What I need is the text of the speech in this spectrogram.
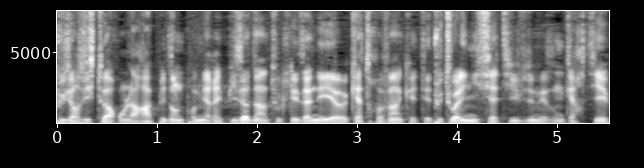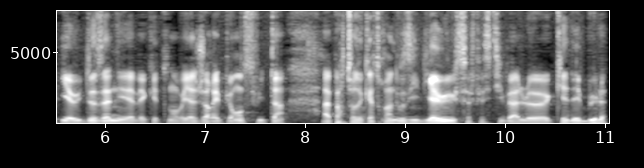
plusieurs histoires, on l'a rappelé dans le premier épisode, hein, toutes les années 80 euh, qui étaient plutôt à l'initiative de Maison de Quartier. Il y a eu deux années avec Étonnant Voyageur, et puis ensuite, hein, à partir de 92, il y a eu ce festival euh, Quai des Bulles.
